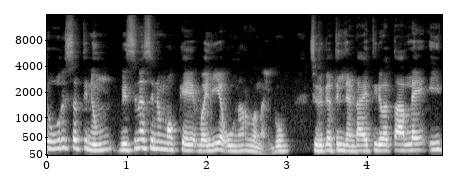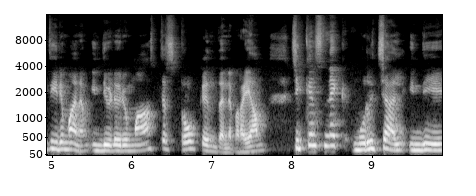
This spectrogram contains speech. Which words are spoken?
ടൂറിസത്തിനും ബിസിനസ്സിനും ഒക്കെ വലിയ ഉണർവ് നൽകും. ചുരുക്കത്തിൽ രണ്ടായിരത്തി ഇരുപത്തി ആറിലെ ഈ തീരുമാനം ഇന്ത്യയുടെ ഒരു മാസ്റ്റർ സ്ട്രോക്ക് എന്ന് തന്നെ പറയാം. ചിക്കൻ സ്നെക്ക് മുറിച്ചാൽ ഇന്ത്യയെ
